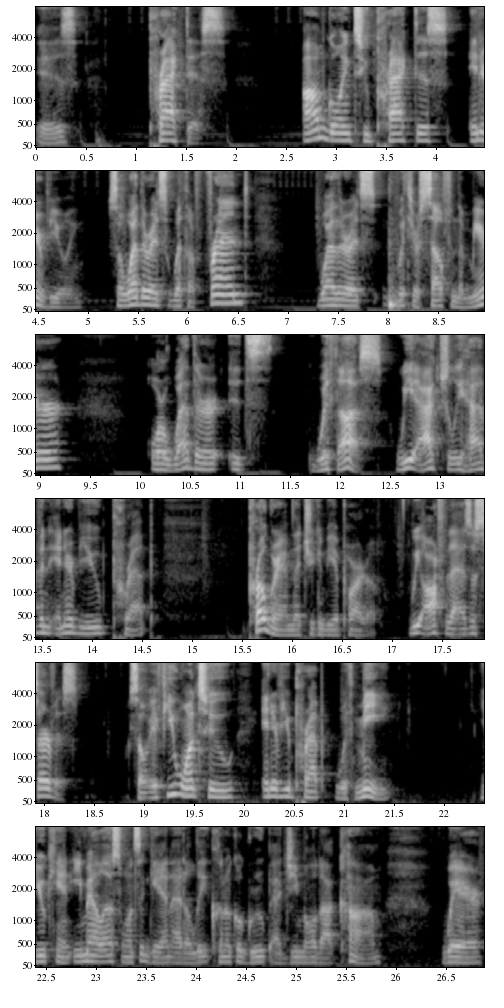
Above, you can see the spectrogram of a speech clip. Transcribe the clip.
is practice. I'm going to practice interviewing. So whether it's with a friend, whether it's with yourself in the mirror, or whether it's with us, we actually have an interview prep program that you can be a part of. We offer that as a service. So if you want to interview prep with me, you can email us once again at eliteclinicalgroup at gmail.com, where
